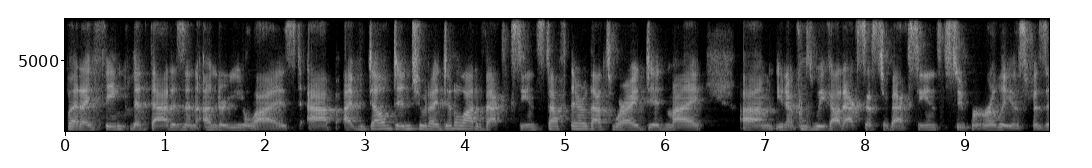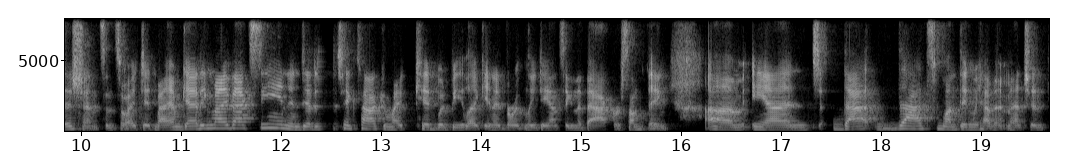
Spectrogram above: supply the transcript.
but I think that that is an underutilized app. I've delved into it. I did a lot of vaccine stuff there. That's where I did my, um, you know, because we got access to vaccines super early as physicians, and so I did my I'm getting my vaccine and did a TikTok, and my kid would be like inadvertently dancing in the back or something, um, and that that's one thing we haven't mentioned.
